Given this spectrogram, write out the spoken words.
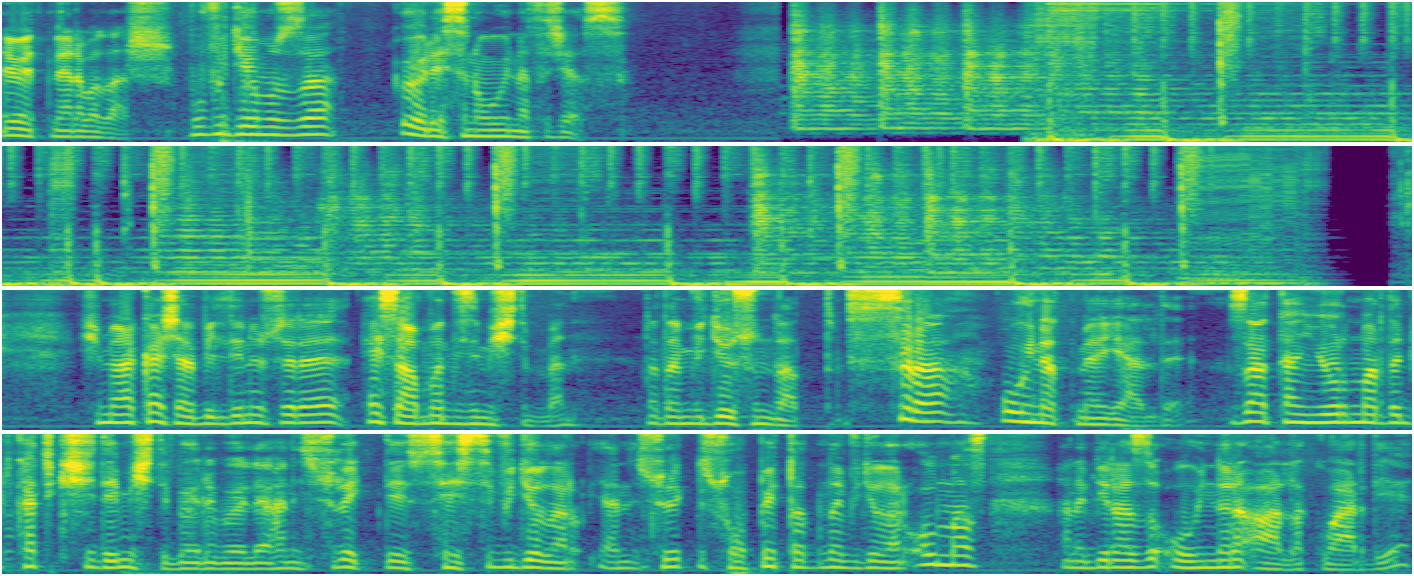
Evet merhabalar. Bu videomuzda öylesine oyun atacağız. Şimdi arkadaşlar bildiğiniz üzere hesabıma dizmiştim ben. Zaten videosunu da attım. Sıra oyun atmaya geldi. Zaten yorumlarda birkaç kişi demişti böyle böyle hani sürekli sesli videolar yani sürekli sohbet tadında videolar olmaz. Hani biraz da oyunlara ağırlık var diye.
